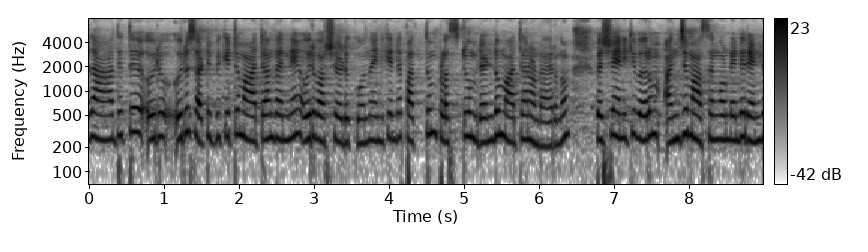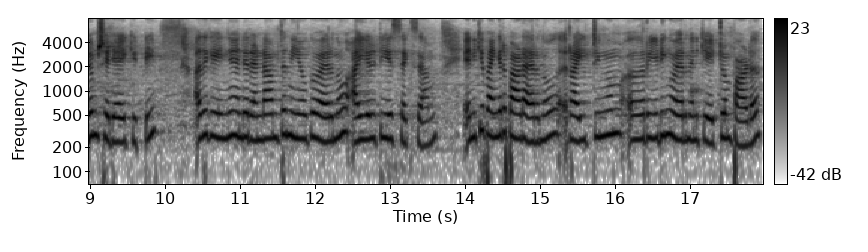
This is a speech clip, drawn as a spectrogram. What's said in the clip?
അത് ആദ്യത്തെ ഒരു ഒരു സർട്ടിഫിക്കറ്റ് മാറ്റാൻ തന്നെ ഒരു വർഷം എടുക്കുമെന്ന്. എനിക്ക് എന്റെ പത്തും പ്ലസ് ടുവും രണ്ടും മാറ്റാനുണ്ടായിരുന്നു. പക്ഷേ എനിക്ക് വെറും അഞ്ച് മാസം കൊണ്ട് എന്റെ രണ്ടും ശരിയായി കിട്ടി. അത് കഴിഞ്ഞ് എന്റെ രണ്ടാമത്തെ നിയോഗമായിരുന്നു I L T S exam. എനിക്ക് ഭയങ്കര പാടായിരുന്നു. റൈറ്റിങ്ങും റീഡിങ്ങും ആയിരുന്നു എനിക്ക് ഏറ്റവും പാട്.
